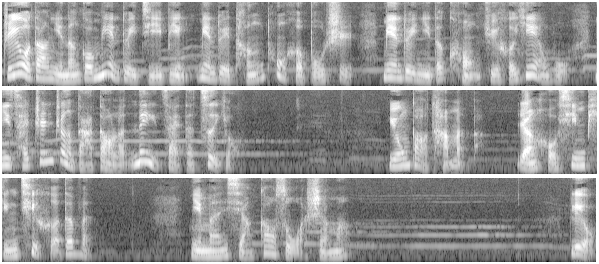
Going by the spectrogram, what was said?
只有当你能够面对疾病，面对疼痛和不适，面对你的恐惧和厌恶，你才真正达到了内在的自由。拥抱他们吧，然后心平气和地问：“你们想告诉我什么？”六，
